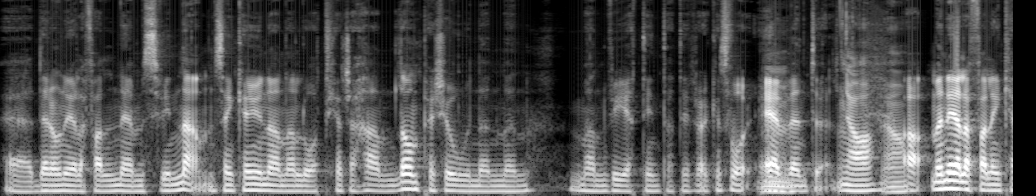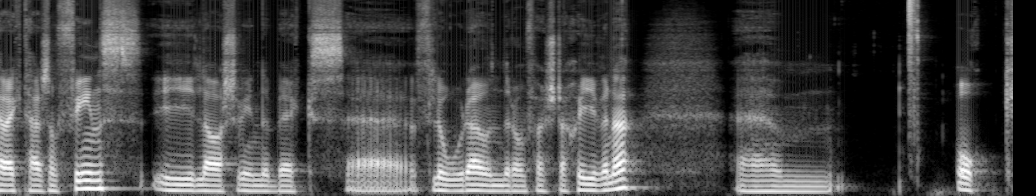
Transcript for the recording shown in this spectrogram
Eh, Där hon i alla fall nämns vid namn. Sen kan ju en annan låt kanske handla om personen men man vet inte att det är Fröken Svår. Mm. Eventuellt. Ja, ja. Ja, men i alla fall en karaktär som finns i Lars Winnerbäcks eh, flora under de första skivorna. Ehm, och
